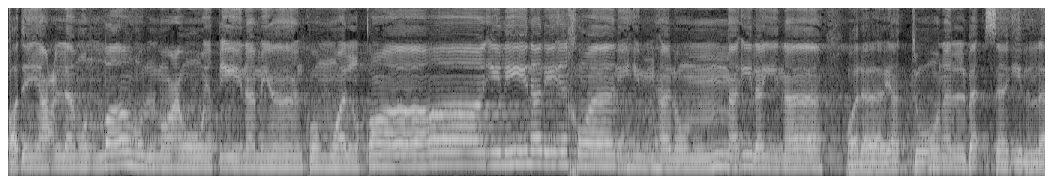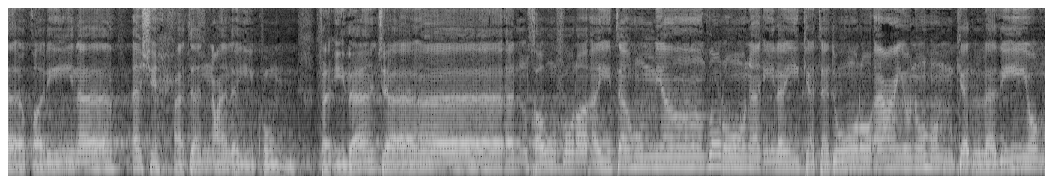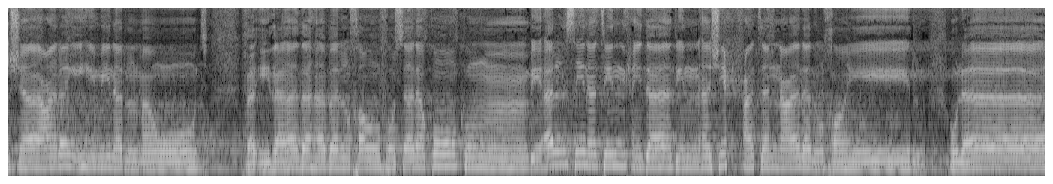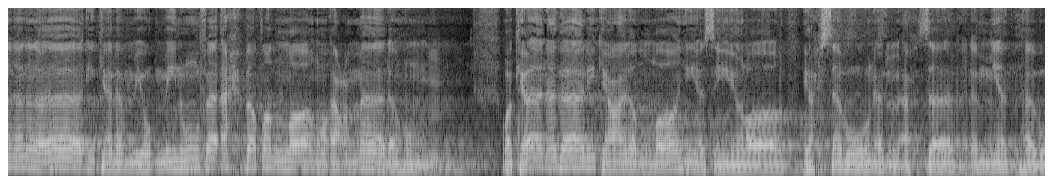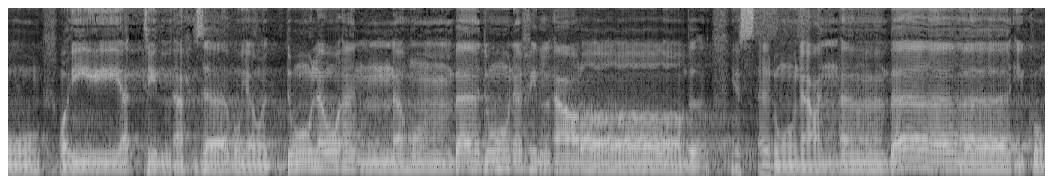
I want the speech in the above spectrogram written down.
قد يعلم الله المعوقين منكم والقائلين لإخوانهم هلم إلينا ولا يأتون البأس إلا قليلا أشحة عليكم فإذا جاء الخوف رأيتهم ينظرون إليك تدور أعينهم كالذي يغشى عليه من الموت فإذا ذهب الخوف سلقوكم بألسنة حداد أشحة على الخير. أولئك لم يؤمنوا فأحبط الله أعمالهم. وكان ذلك على الله يسيرا. يحسبون الأحزاب لم يذهبوا وإن يأتي الأحزاب يودوا لو أنهم بادون في الأعراب. يسألون عن أنبائكم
